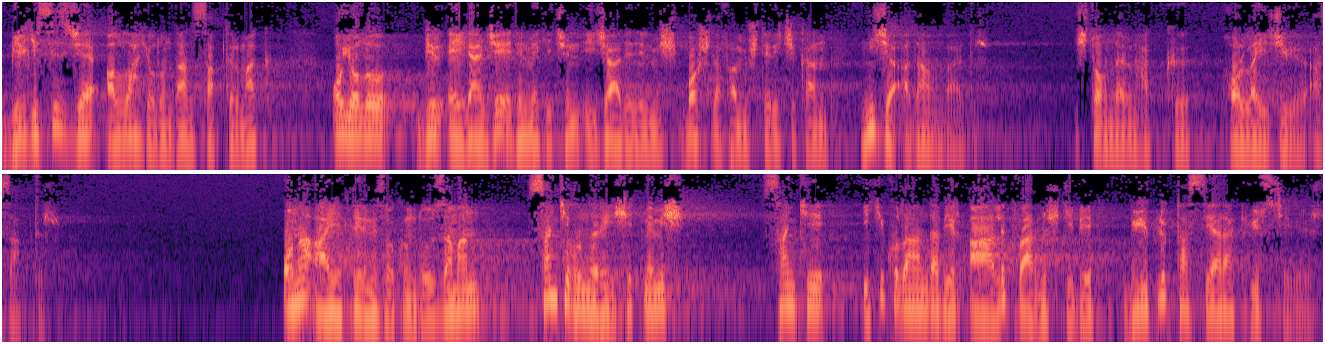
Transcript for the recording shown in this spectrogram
bilgisizce Allah yolundan saptırmak, o yolu bir eğlence edilmek için icat edilmiş boş lafa müşteri çıkan nice adam vardır. İşte onların hakkı horlayıcı bir azaptır. Ona ayetlerimiz okunduğu zaman sanki bunları işitmemiş, sanki iki kulağında bir ağırlık varmış gibi büyüklük taslayarak yüz çevirir.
